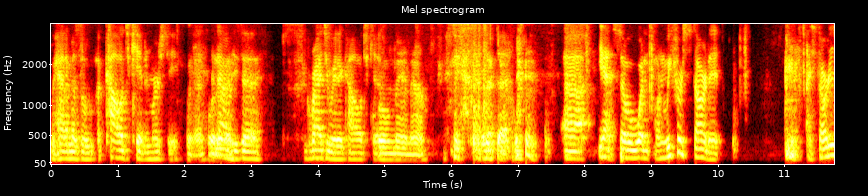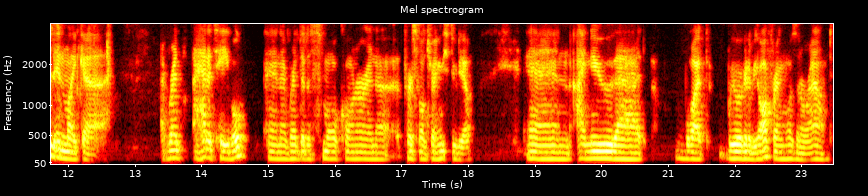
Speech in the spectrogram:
we had him as a, a college kid in Mercy. Yeah, But now he's a graduated college kid. Grown man now. Uh, yeah. So when when we first started, I started in like uh, I rent. I had a table and I rented a small corner in a personal training studio, and I knew that what we were going to be offering wasn't around.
